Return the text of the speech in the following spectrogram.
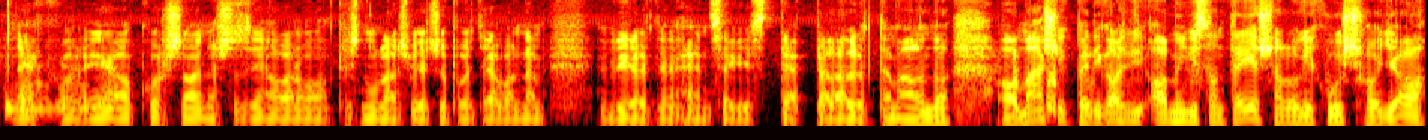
igen, Ekkor, igen, igen, akkor sajnos az én havarom a kis nullás vércsoportjában nem véletlenül henceg és teppel előttem állandóan. A másik pedig, az, ami viszont teljesen logikus, hogy, a,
